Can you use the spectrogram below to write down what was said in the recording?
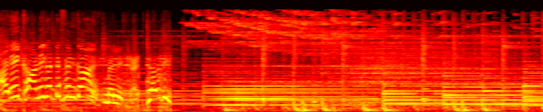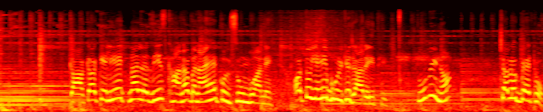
अरे, खाने का टिफ़िन कहाँ है? मैं लेकर आई। जल्दी। काका के लिए इतना लजीज खाना बनाया है कुलसूम बुआ ने, और तू यही भूल के जा रही थी। तू भी ना? चलो, बैठो।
